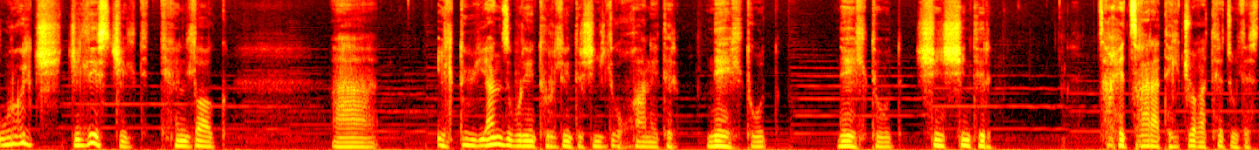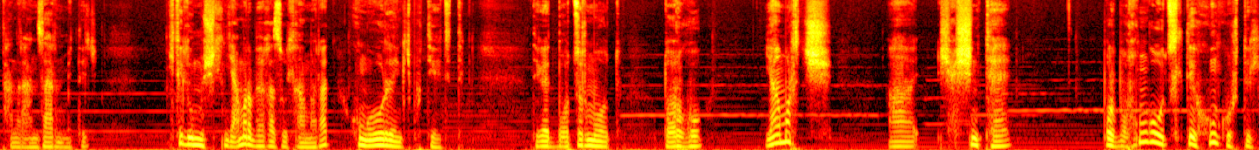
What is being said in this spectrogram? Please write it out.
үргэлж жилээс жилд технологи а элдв янз бүрийн төрлийн тэр шинжлэх ухааны тэр нээлтүүд, нээлтүүд, шин шин тэр зах хязгаараа тэлж байгаа тэр зүйлээс та нар анзаарна мэдээж. Итгэл үнэмшил нь ямар байгаас үл хамааран хүн өөрөө ингэж бүтээгддэг. Тэгээд бузармууд, дургу ямар ч шашинтай бүр бурхангүй үзэлтэй хүн хүртэл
